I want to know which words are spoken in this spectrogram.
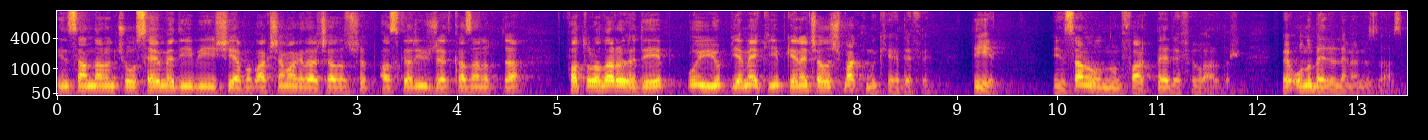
insanların çoğu sevmediği bir işi yapıp akşama kadar çalışıp asgari ücret kazanıp da faturaları ödeyip uyuyup yemek yiyip gene çalışmak mı ki hedefi? Değil. İnsanoğlunun farklı hedefi vardır ve onu belirlememiz lazım.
